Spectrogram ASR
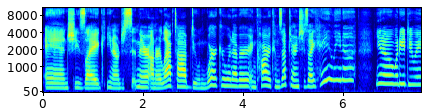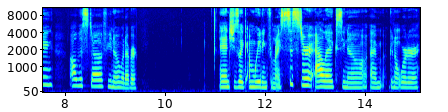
and she's like, you know, just sitting there on her laptop doing work or whatever. And Kara comes up to her and she's like, hey, Lena, you know, what are you doing? All this stuff, you know, whatever. And she's like, I'm waiting for my sister, Alex, you know, I'm gonna order.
